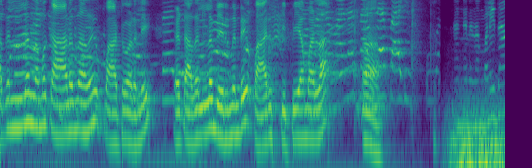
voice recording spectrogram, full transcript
അതെല്ലാം നമ്മൾ കാണുന്നതാണ് പാട്ട് പാടൽ. കേട്ടോ അതെല്ലാം വരുന്നുണ്ട്. പാര് സ്കിപ്പ് ചെയ്യാൻ പാടില്ല. ആ. അങ്ങനെ നമ്മളിതാ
